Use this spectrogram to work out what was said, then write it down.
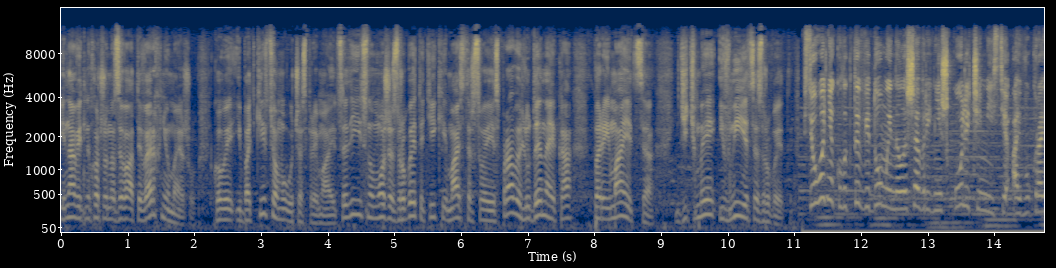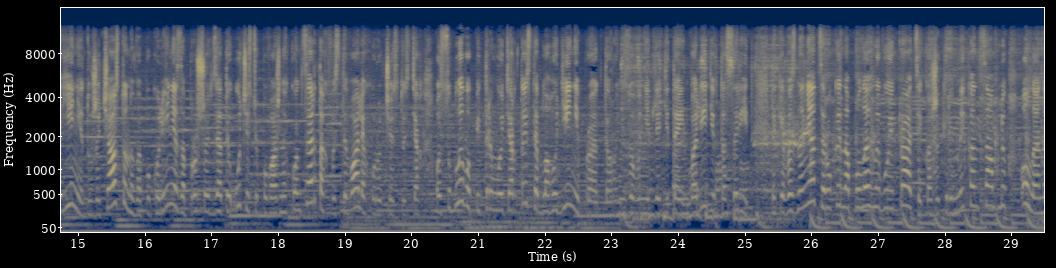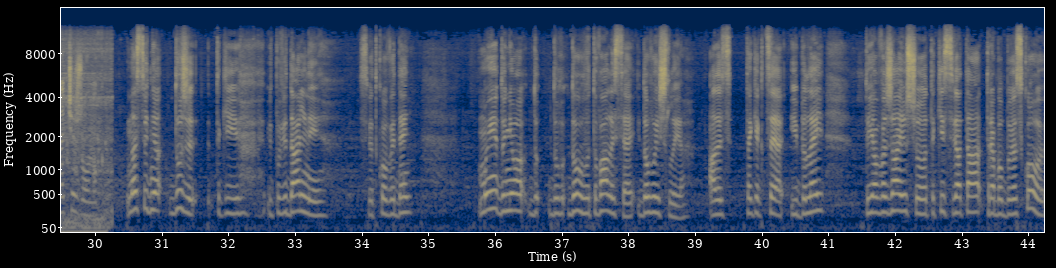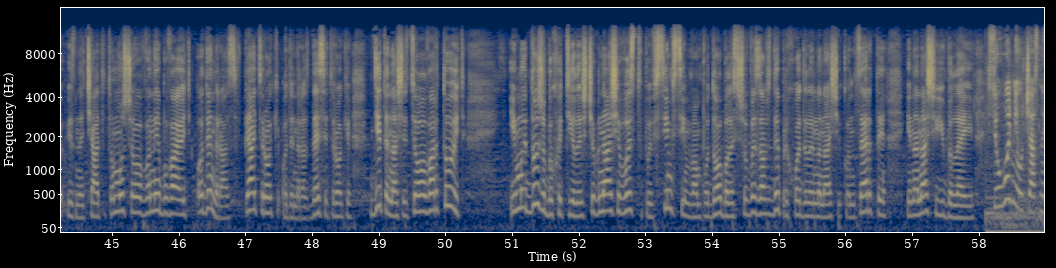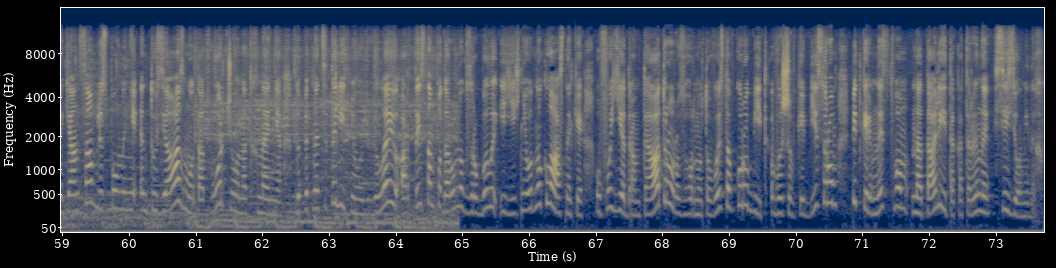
І навіть не хочу називати верхню межу, коли і батьки в цьому участь приймають. Це дійсно може зробити тільки майстер своєї справи, людина, яка переймається дітьми і вміє це зробити. Сьогодні колектив відомий не лише в рідній школі чи місті, а й в Україні. Дуже часто нове покоління запрошують взяти участь у поважних концертах, фестивалях, урочистостях. Особливо підтримують артисти благодійні проекти, організовані для дітей-інвалідів та сиріт. Таке визнання це роки наполегливої праці, каже керівник ансамблю Олена Чижонок. У нас сьогодні дуже такий відповідальний святковий день. Ми до нього довго готувалися і довго йшли. Але так як це юбілей, то я вважаю, що такі свята треба обов'язково відзначати, тому що вони бувають один раз в 5 років, один раз в 10 років. Діти наші цього вартують. І ми дуже би хотіли, щоб наші виступи всім всім вам подобались, щоб ви завжди приходили на наші концерти і на наші юбілеї. Сьогодні учасники ансамблю сповнені ентузіазму та творчого натхнення. До 15-літнього ювілею артистам подарунок зробили і їхні однокласники. У фоє драмтеатру розгорнуто виставку робіт вишивки бісером під керівництвом Наталії та Катерини Сізьоміних.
